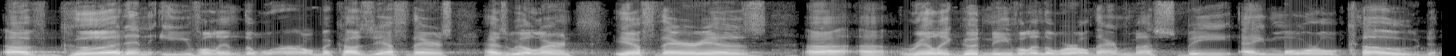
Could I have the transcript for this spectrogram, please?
of good and evil in the world. Because if there's, as we'll learn, if there is uh, uh, really good and evil in the world, there must be a moral code,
